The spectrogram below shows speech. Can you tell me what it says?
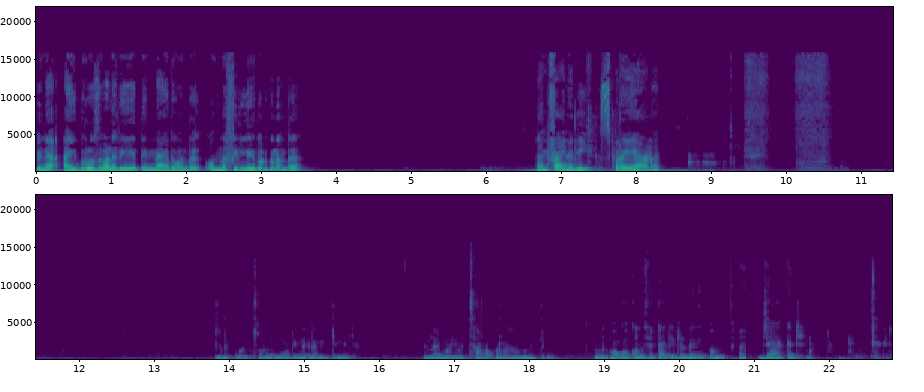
പിന്നെ ഐബ്രോസ് വളരെ തിന്നായതുകൊണ്ട് ഒന്ന് ഫില്ല് ചെയ്ത് കൊടുക്കുന്നുണ്ട്. ആൻഡ് ഫൈനലി സ്പ്രേ ആണ്. ഇങ്ങനെ കുളിച്ചുകൊണ്ട് മൂടി നേരെ നിൽക്കുന്നില്ല എല്ലാം കൂടെ ഇങ്ങനെ ചറപറാന്ന് നിൽക്കുന്നു ഒന്ന് മുഖമൊക്കെ ഒന്ന് സെറ്റ് ആക്കിയിട്ടുണ്ട്. ഇനിയിപ്പം ജാക്കറ്റ് ഇടണം. ജാക്കറ്റ്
